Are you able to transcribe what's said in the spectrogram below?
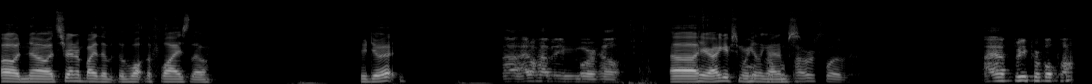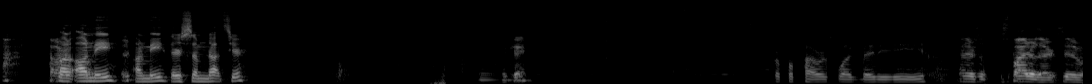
Oh no, it's surrounded by the the wa- the flies though. You do it? Uh, I don't have any more health. Uh, here I give you some more healing purple items. Power slug. I have three purple power. On, on me, on me. There's some nuts here. Okay. Purple power slug, baby. And there's a spider there too.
